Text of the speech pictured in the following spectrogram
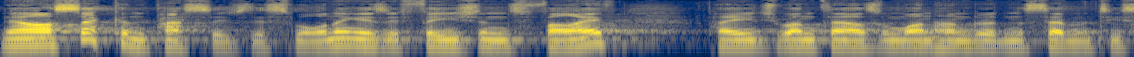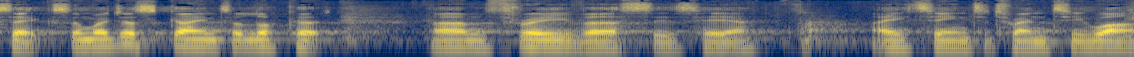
Now, our second passage this morning is Ephesians 5 page 1176. And we're just going to look at um, three verses here 18 to 21,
